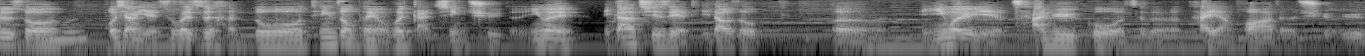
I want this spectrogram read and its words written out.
就是说，我想也是会是很多听众朋友会感兴趣的，因为你刚刚其实也提到说，呃，你因为也参与过这个太阳花的学运，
